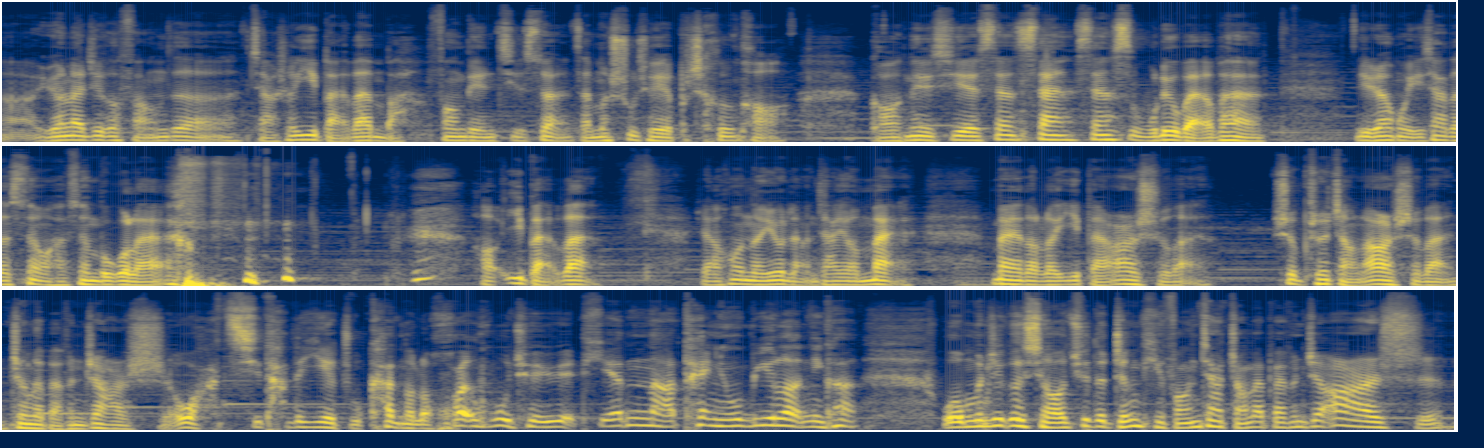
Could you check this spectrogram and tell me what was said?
啊，原来这个房子假设一百万吧，方便计算。咱们数学也不是很好，搞那些三三三四五六百万，你让我一下子算，我还算不过来。好，一百万，然后呢，有两家要卖，卖到了一百二十万，是不是涨了二十万，挣了百分之二十？哇，其他的业主看到了欢呼雀跃，天哪，太牛逼了！你看，我们这个小区的整体房价涨了百分之二十，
